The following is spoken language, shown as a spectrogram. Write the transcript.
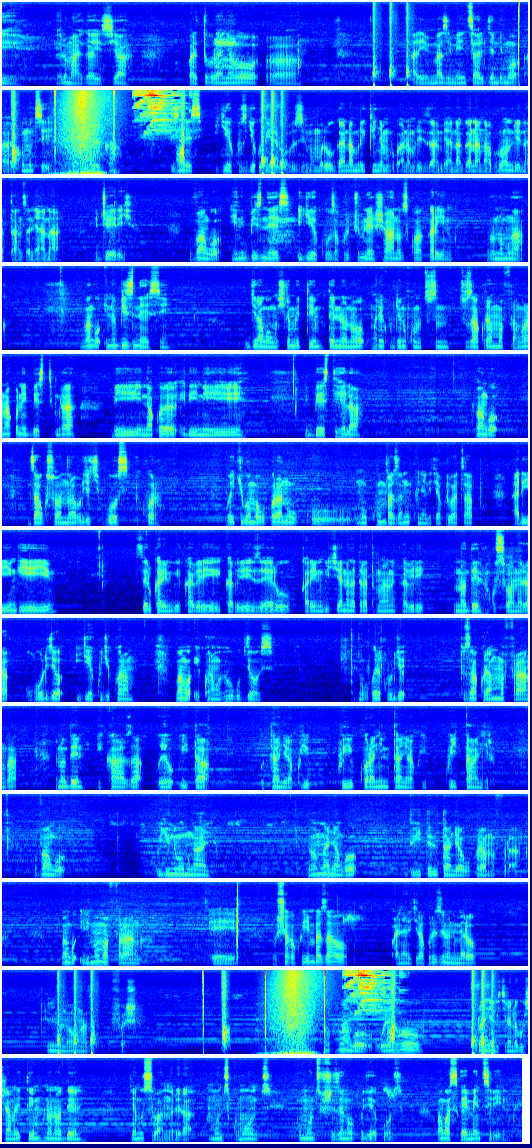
Okay, hello my guys, yeah, twari tuburanyeho hari ibimaze iminsi hari ibyo ndimo uyu munsi kwereka business igiye kuza igiye kuduhindura ubuzima muri Uganda, muri Kenya, mu Rwanda, muri Zambia, na Ghana, na Burundi, na Tanzania, na Nigeria. Ni ukuvuga ngo iyi ni business igiye kuza kuri cumi n'eshanu z'ukwa karindwi muri uno mwaka. Ni ukuvuga ngo ino business kugira ngo ngushyire muri team then noneho nkwereke uburyo n'ukuntu tuza- tuzakoreramo amafaranga urabona ko ni best muri ni nako iri ni ni best hela kuvuga ngo nzagusobanurira buryo ki bwose ikora. Wowe icyo ugomba gukora ni uku- ni ukumbaza ni ukunyandikira kuri whatsapp. Ari iyi ngiyi zeru karindwi kabiri kabiri zeru karindwi icyenda gatandatu umunani kabiri then nkagusobanurira uburyo igiye kugikoramo. Kuvuga ngo ikora mu bihugu byose. Ni ukukwereka uburyo tuzakoreramo amafaranga noneho then ikaza weho uhita utangira kuyi- kuyikora nyine utangira kuyi- kuyitangira. Ni ukuvuga ngo uyu ni wo mwanya. Ni wo mwanya ngo duhite dutangira gukora amafaranga ni ukuvuga ngo irimo amafaranga eh, ushaka kuyimbazaho? Wanyandikira kuri zino nimero noneho nkaza kugufasha ni ukuvuga ngo weho uranyandikira ndagushyira muri timu noneho then njye ngusobanurira umunsi ku munsi uko umunsi ushize n'uko ugiye kuza. Ngo hasigaye iminsi irindwi.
